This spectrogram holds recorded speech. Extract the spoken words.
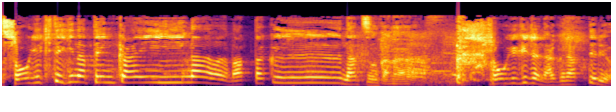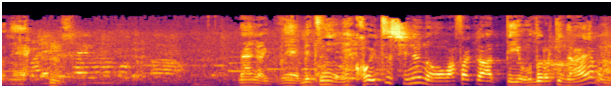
衝撃的な展開が全くなんつうのかな。衝撃じゃなくなってるよね、なんかね別にえこいつ死ぬの？まさかっていう驚きないもんね。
